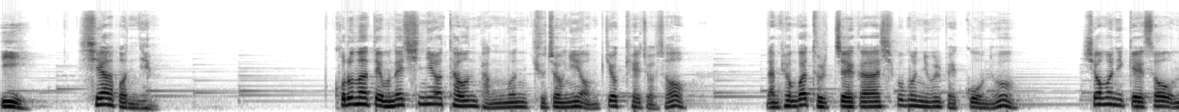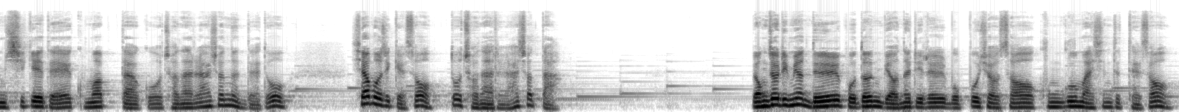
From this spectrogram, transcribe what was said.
2. 시아버님. 코로나 때문에 시니어타운 방문 규정이 엄격해져서 남편과 둘째가 시부모님을 뵙고 온 후 시어머니께서 음식에 대해 고맙다고 전화를 하셨는데도 시아버지께서 또 전화를 하셨다. 명절이면 늘 보던 며느리를 못 보셔서 궁금하신 듯해서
